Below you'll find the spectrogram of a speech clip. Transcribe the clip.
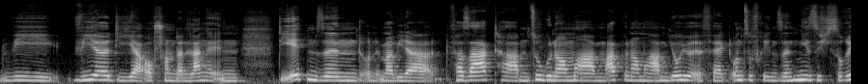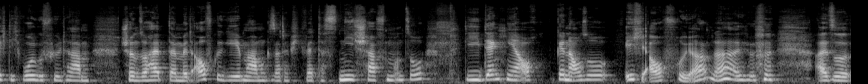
wie wir, die ja auch schon dann lange in Diäten sind und immer wieder versagt haben, zugenommen haben, abgenommen haben, Jojo-Effekt, unzufrieden sind, nie sich so richtig wohlgefühlt haben, schon so halb damit aufgegeben haben und gesagt haben, ich werde das nie schaffen und so. Die denken ja auch genauso, ich auch früher. Ne? Also,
